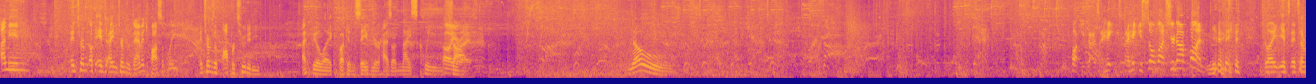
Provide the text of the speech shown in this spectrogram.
I mean, in terms okay, in, in terms of damage, possibly. In terms of opportunity, I feel like fucking Savior has a nice clean Oh, shot. right. No. Fuck you guys. I hate I hate you so much. You're not fun. like it's it's a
